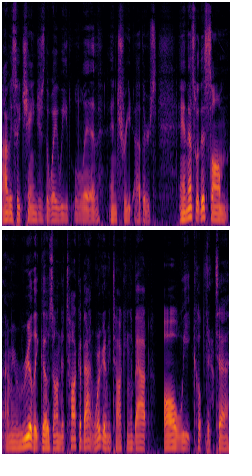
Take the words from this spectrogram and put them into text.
obviously changes the way we live and treat others. And that's what this psalm, I mean, really goes on to talk about, and we're going to be talking about all week. Hope that uh,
